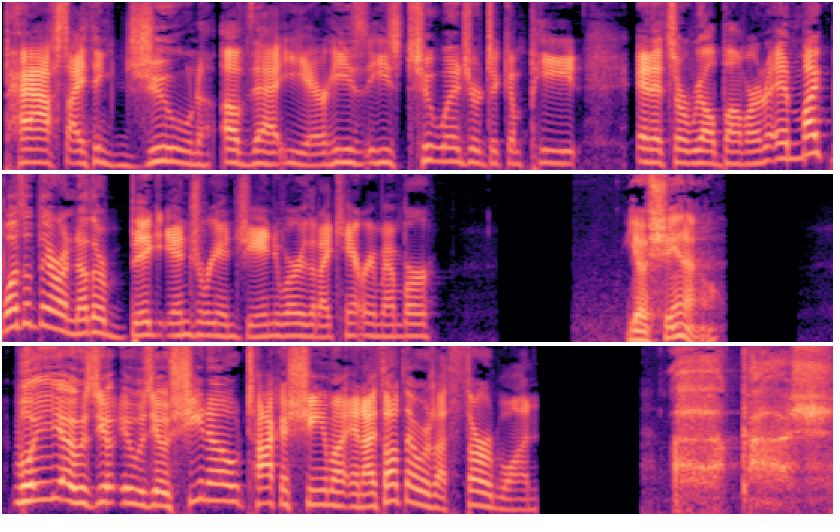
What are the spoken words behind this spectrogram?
past, I think, June of that year. He's he's too injured to compete, and it's a real bummer. And, and Mike, wasn't there another big injury in January that I can't remember? Yoshino. Well, yeah, it was it was Yoshino, Takashima, and I thought there was a third one. Oh, gosh.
